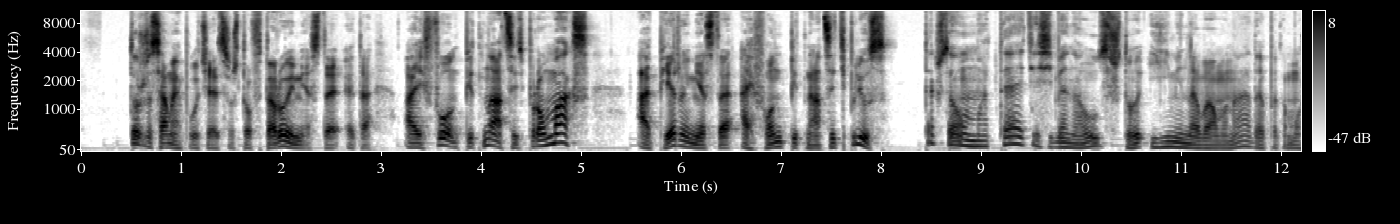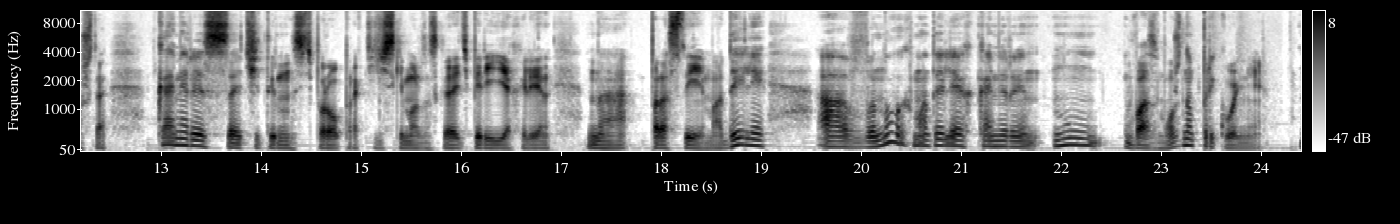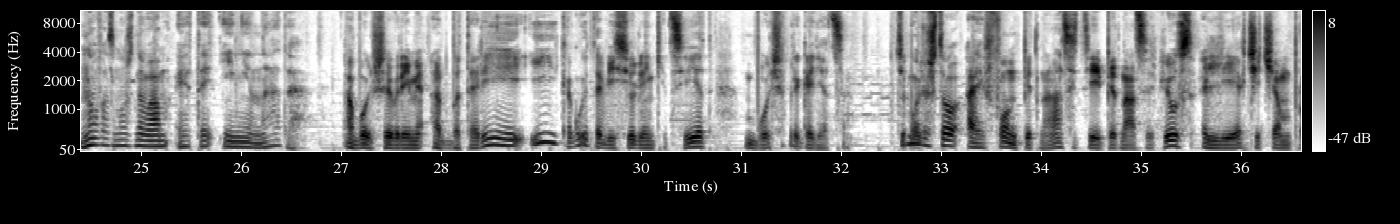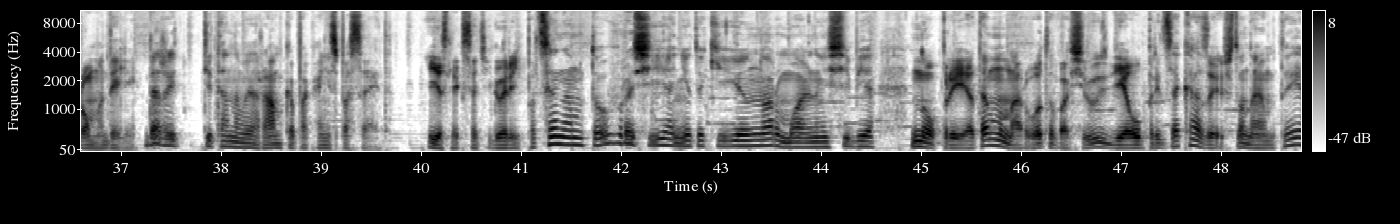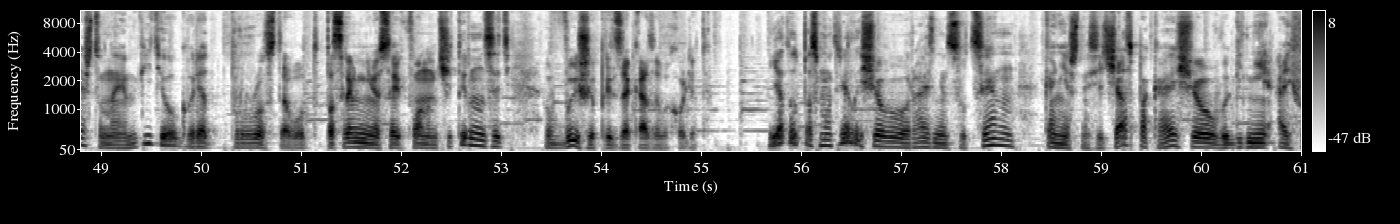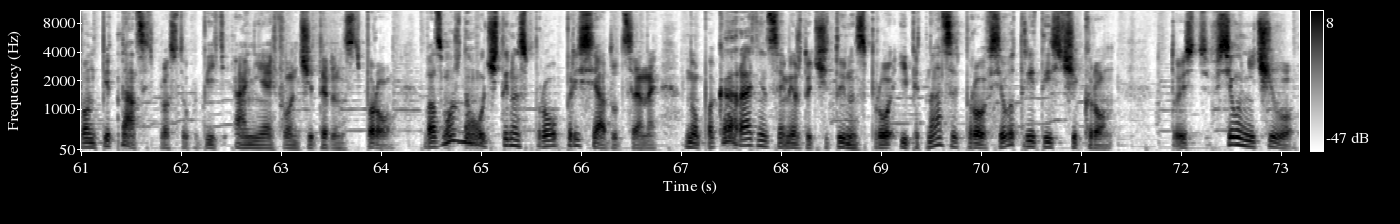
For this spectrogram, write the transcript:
То же самое получается, что второе место это iPhone 15 Pro Max, а первое место iPhone 15 Plus. Так что мотайте себя на ус, что именно вам надо, потому что камеры с 14 Pro практически, можно сказать, переехали на простые модели, а в новых моделях камеры, ну, возможно, прикольнее. Но, возможно, вам это и не надо. А большее время от батареи и какой-то веселенький цвет больше пригодятся. Тем более, что iPhone 15 и 15 Plus легче, чем Pro модели. Даже титановая рамка пока не спасает. Если, кстати, говорить по ценам, то в России они такие нормальные себе. Но при этом народ вовсю сделал предзаказы, что на МТ, что на МВидео, говорят, просто вот по сравнению с iPhone 14 выше предзаказы выходят. Я тут посмотрел еще разницу цен. Конечно, сейчас пока еще выгоднее iPhone 15 просто купить, а не iPhone 14 Pro. Возможно, у 14 Pro присядут цены, но пока разница между 14 Pro и 15 Pro всего 3000 крон. То есть всего ничего.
